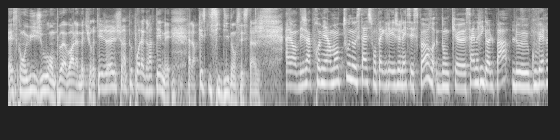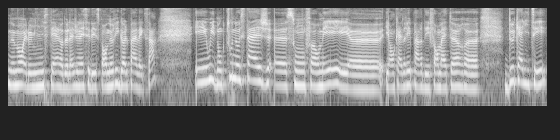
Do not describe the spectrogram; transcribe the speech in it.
est-ce qu'en huit jours on peut avoir la maturité? Je, je suis un peu poil à gratter, mais alors qu'est-ce qui s'y dit dans ces stages? Alors déjà, premièrement, tous nos stages sont agréés jeunesse et sport, donc euh, ça ne rigole pas. Le gouvernement et le ministère de la jeunesse et des sports ne rigolent pas avec ça. Et oui, donc tous nos stages euh, sont formés et, euh, et encadrés par des formateurs euh, de qualité.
